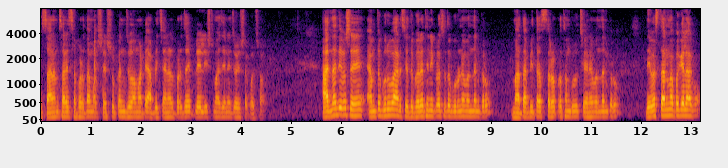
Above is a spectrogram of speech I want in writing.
તો સારામાં સારી સફળતા મળશે. શુકન જોવા માટે આપણી ચેનલ પર જઈ પ્લેલિસ્ટમાં જઈને જોઈ શકો છો. આજના દિવસે એમ તો ગુરુવાર છે, તો ઘરેથી નીકળો છો તો ગુરુને વંદન કરો. માતા પિતા સર્વપ્રથમ ગુરુ છે, એને વંદન કરો. દેવસ્થાનમાં પગે લાગો.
